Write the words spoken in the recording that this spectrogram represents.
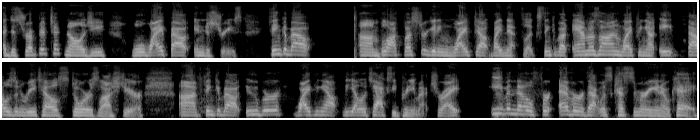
a disruptive technology will wipe out industries. Think about um, Blockbuster getting wiped out by Netflix. Think about Amazon wiping out 8,000 retail stores last year. Uh, think about Uber wiping out the yellow taxi pretty much, right? Even though forever that was customary and okay.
